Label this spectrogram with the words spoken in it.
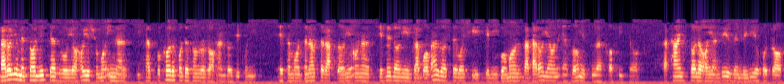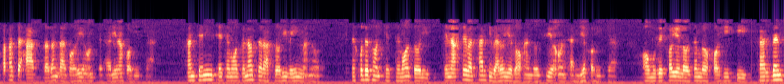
برای مثال یکی از رویاهای شما این است که کسب و کار خودتان را راه اندازی کنید. اعتماد به نفس رفتاری آن است که بدانید و باور داشته باشید که بیگمان و برای آن اقدامی صورت خواهید داد و پنج سال آینده زندگی خود را فقط به حرف زدن درباره آن سپری نخواهید کرد. همچنین اعتماد به نفس رفتاری به این معناست. به خودتان اعتماد دارید که نقشه و طرحی برای راه اندازی آن تهیه خواهید کرد. آموزش های لازم را خواهید دید. در ضمن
